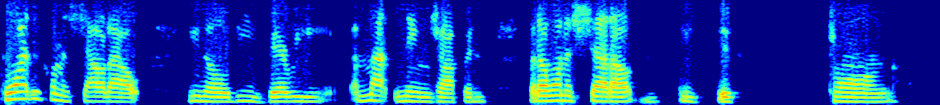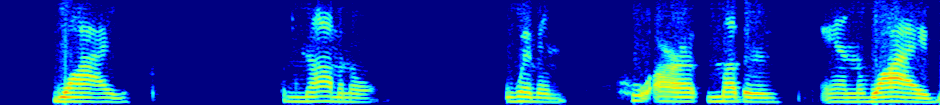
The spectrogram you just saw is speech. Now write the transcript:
So I just want to shout out, you know, these very, I'm not name dropping, but I want to shout out these, this strong, wise, phenomenal women who are mothers and wives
